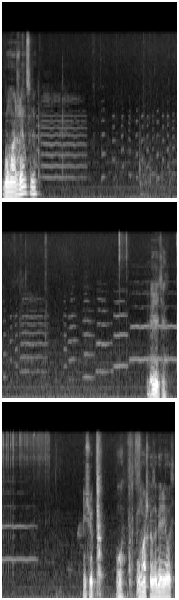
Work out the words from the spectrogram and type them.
бумаженцию. Видите? Еще, о, бумажка загорелась.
